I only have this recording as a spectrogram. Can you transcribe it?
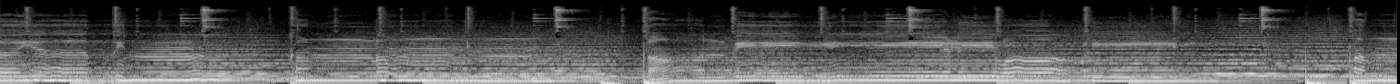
ഹൃദയത്തിൻ കണ്ണും താൻ വീളിവാക്കി അന്തന്മാർബാഹ്യ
